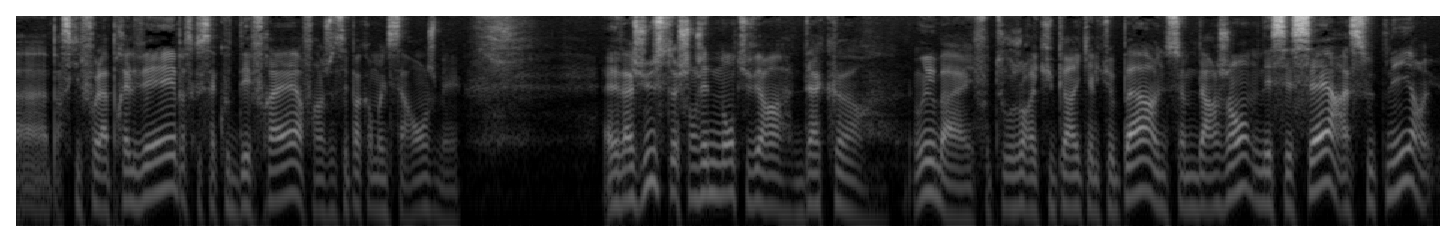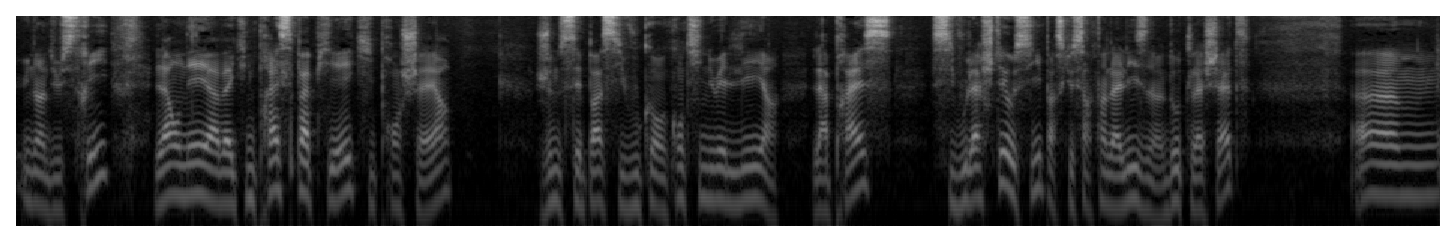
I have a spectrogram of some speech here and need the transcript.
euh, parce qu'il faut la prélever, parce que ça coûte des frais, enfin je ne sais pas comment il s'arrange, mais elle va juste changer de nom, tu verras. D'accord. Oui, bah, il faut toujours récupérer quelque part une somme d'argent nécessaire à soutenir une industrie. Là, on est avec une presse papier qui prend cher, je ne sais pas si vous continuez de lire la presse, si vous l'achetez aussi, parce que certains la lisent, d'autres l'achètent. Euh,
